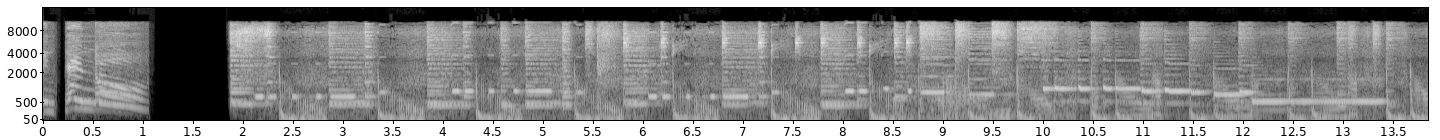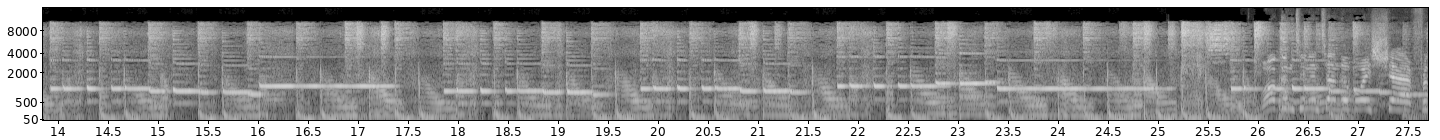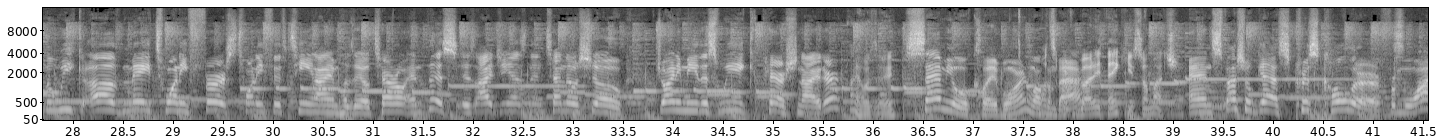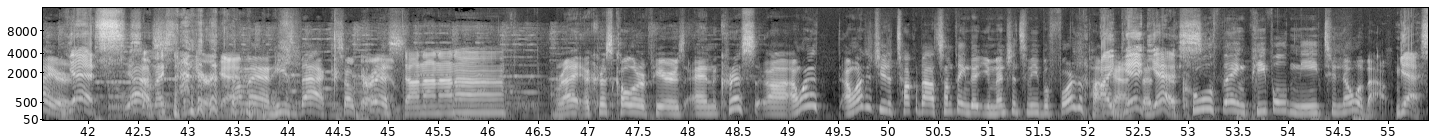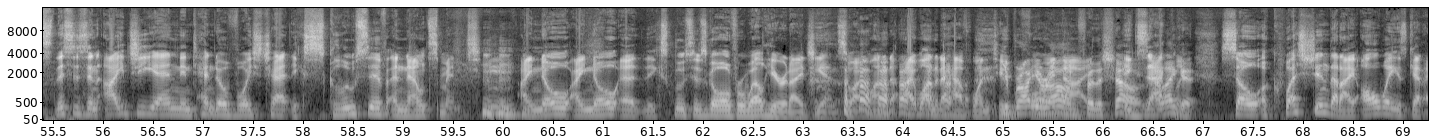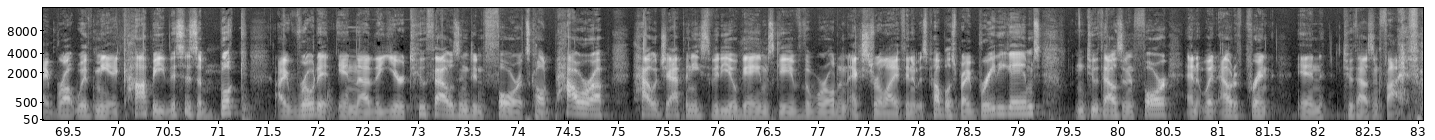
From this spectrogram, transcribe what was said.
Nintendo. Voice Chat for the week of May 21st, 2015. I am Jose Otero, and this is IGN's Nintendo Show. Joining me this week, Peer Schneider, Hi, Jose. Samuel Claiborn, welcome What's back, everybody? Thank you so much. and special guest Chris Kohler from Wired. Yes. Yes. So nice to be here again. Oh again. man, he's back. So Chris, Da na na na. right? Uh, Chris Kohler appears, and Chris, uh, I wanted I wanted you to talk about something that you mentioned to me before the podcast. I did, That's yes. a cool thing people need to know about. Yes, this is an IGN Nintendo Voice Chat exclusive announcement. Hmm. I know, I know, uh, the exclusives go over well here at IGN, so I wanted, to, I wanted to have one too. You brought your I own die. for the show. I like Exactly. it. So, a question that I always get, I brought with me a copy. This is a book. I wrote it in uh, the year 2004. It's called Power Up: How Japanese Video Games Gave the World an Extra Life, and it was published by Brady Games in 2004, and it went out of print in 2005.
